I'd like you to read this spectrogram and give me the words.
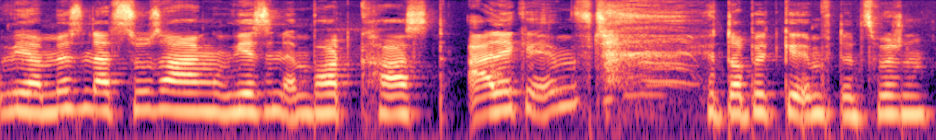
wir müssen dazu sagen, wir sind im Podcast alle geimpft, doppelt geimpft inzwischen.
